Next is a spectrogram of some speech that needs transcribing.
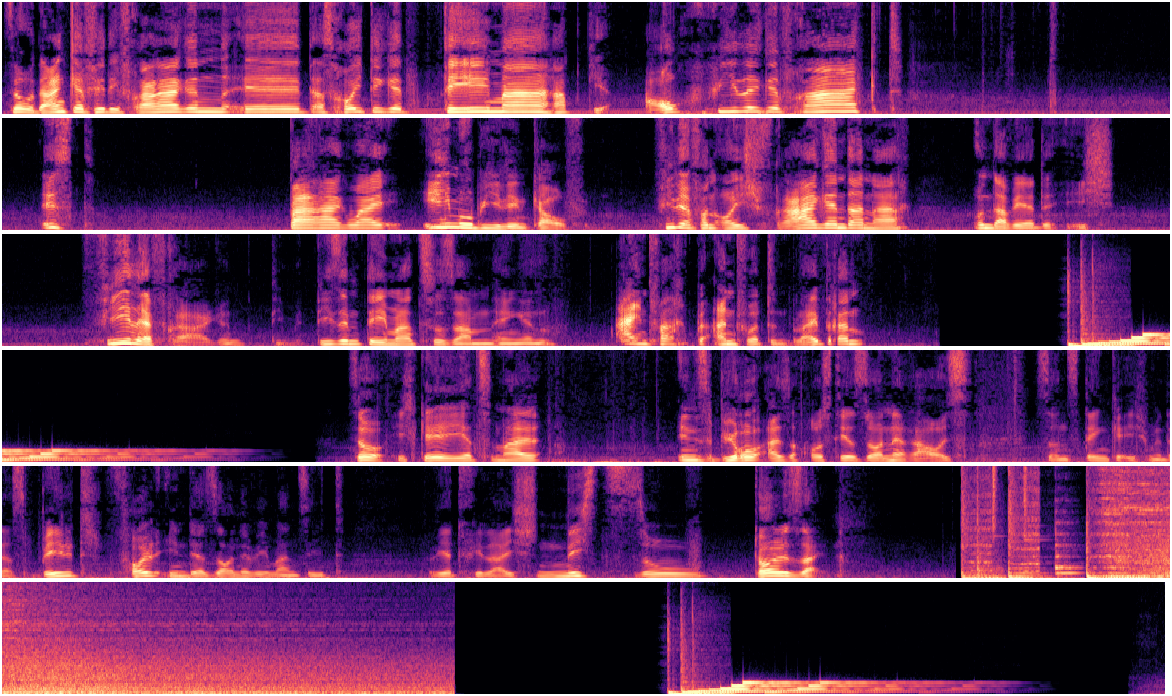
So, danke für die Fragen. Äh, das heutige Thema habt ihr auch viele gefragt. Ist Paraguay Immobilien kaufen? Viele von euch fragen danach und da werde ich viele Fragen, die mit diesem Thema zusammenhängen, einfach beantworten. Bleibt dran. So, ich gehe jetzt mal ins Büro, also aus der Sonne raus. Sonst denke ich mir, das Bild voll in der Sonne, wie man sieht, wird vielleicht nicht so toll sein.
